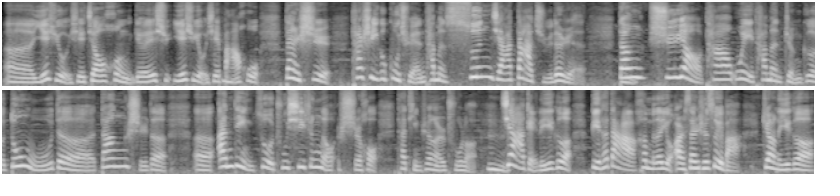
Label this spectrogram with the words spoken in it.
呃，也许有一些骄横，也许也许有一些跋扈，但是她是一个顾全他们孙家大局的人。当需要他为他们整个东吴的当时的呃安定做出牺牲的时候，他挺身而出了，嗯嫁给了一个比他大恨不得有二三十岁吧这样的一个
